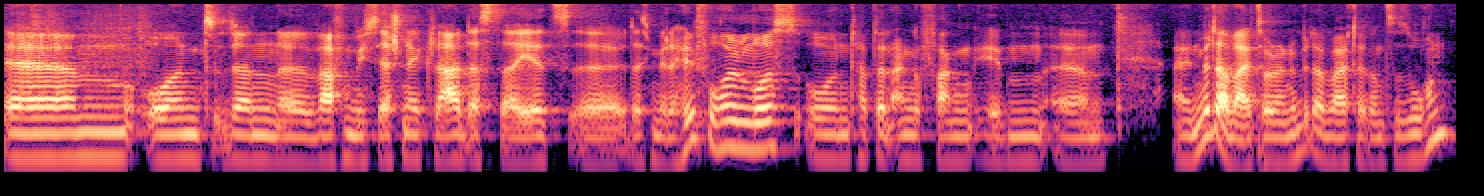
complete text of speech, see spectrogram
Ähm, und dann äh, war für mich sehr schnell klar, dass, da jetzt, äh, dass ich mir da Hilfe holen muss und habe dann angefangen, eben ähm, einen Mitarbeiter oder eine Mitarbeiterin zu suchen.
